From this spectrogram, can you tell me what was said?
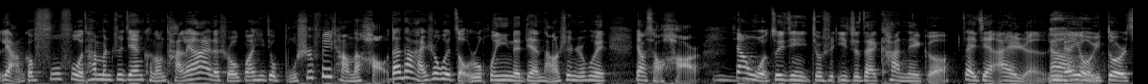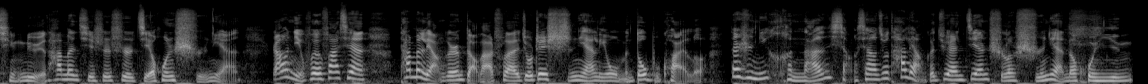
两个夫妇他们之间可能谈恋爱的时候关系就不是非常的好，但他还是会走入婚姻的殿堂，甚至会要小孩儿。像我最近就是一直在看那个《再见爱人》，里面有一对情侣，他们其实是结婚十年。然后你会发现，他们两个人表达出来，就这十年里我们都不快乐。但是你很难想象，就他两个居然坚持了十年的婚姻，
